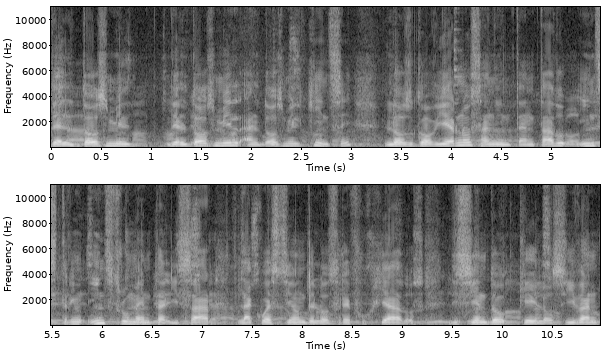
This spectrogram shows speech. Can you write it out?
del, 2000, del 2000 al 2015, los gobiernos han intentado instrumentalizar la cuestión de los refugiados, diciendo que los iban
